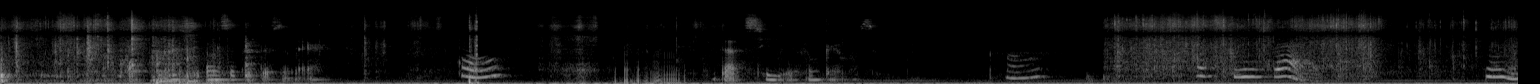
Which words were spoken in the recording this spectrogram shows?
I should also put this in there. Oh. That's to you from Grandma's. Huh? Let's do that. Hmm.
